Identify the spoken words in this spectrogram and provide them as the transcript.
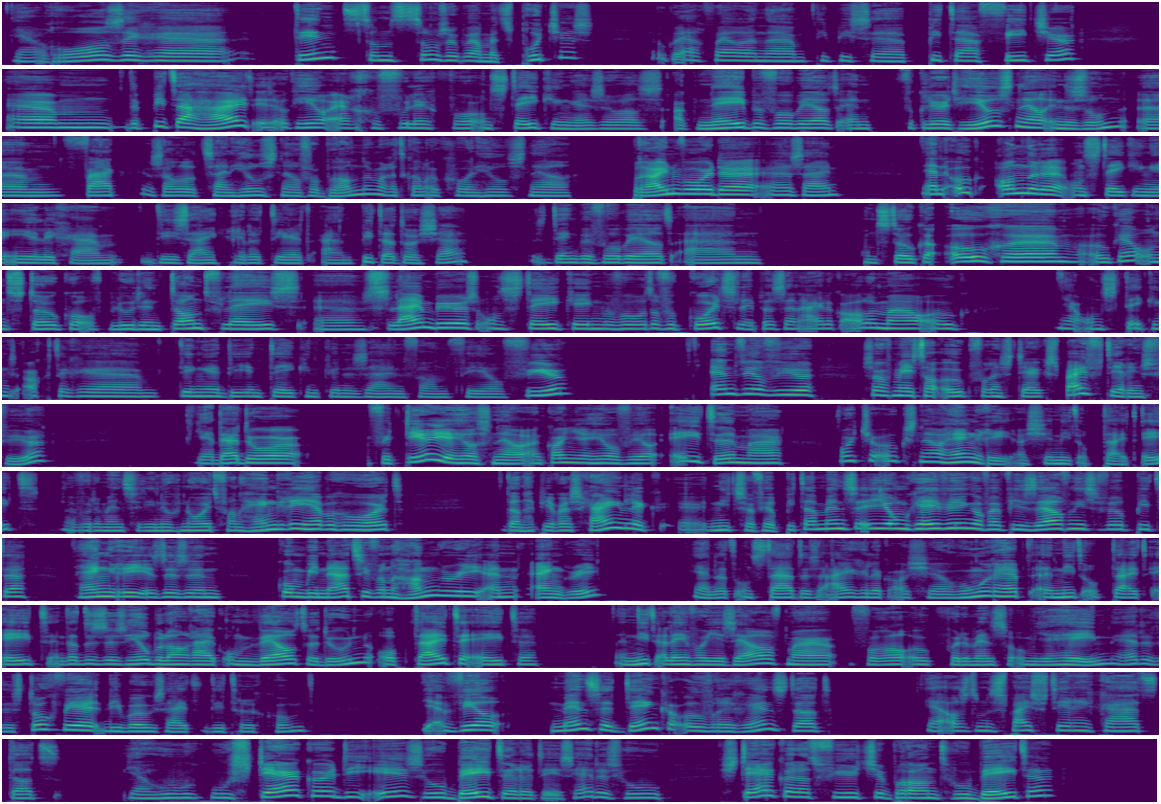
ja, rozige tint, soms, soms ook wel met sproetjes ook echt wel een uh, typische pita-feature. Um, de pita-huid is ook heel erg gevoelig voor ontstekingen, zoals acne bijvoorbeeld, en verkleurt heel snel in de zon. Um, vaak zal het zijn heel snel verbranden, maar het kan ook gewoon heel snel bruin worden uh, zijn. En ook andere ontstekingen in je lichaam, die zijn gerelateerd aan Pitta-dosha. Dus denk bijvoorbeeld aan Ontstoken ogen, ook hè, ontstoken of bloedend tandvlees, uh, slijmbeursontsteking bijvoorbeeld, of een koortslip. Dat zijn eigenlijk allemaal ook ja, ontstekingsachtige dingen die een teken kunnen zijn van veel vuur. En veel vuur zorgt meestal ook voor een sterk spijsverteringsvuur. Ja, daardoor verteer je heel snel en kan je heel veel eten, maar word je ook snel hangry als je niet op tijd eet. Voor de mensen die nog nooit van hangry hebben gehoord, dan heb je waarschijnlijk uh, niet zoveel pita-mensen in je omgeving. Of heb je zelf niet zoveel pita. Hangry is dus een combinatie van hungry en angry. Ja, dat ontstaat dus eigenlijk als je honger hebt en niet op tijd eet. En dat is dus heel belangrijk om wel te doen, op tijd te eten. En niet alleen voor jezelf, maar vooral ook voor de mensen om je heen. Dat is toch weer die boosheid die terugkomt. Ja, veel mensen denken overigens dat ja, als het om de spijsvertering gaat, dat ja, hoe, hoe sterker die is, hoe beter het is. Hè? Dus hoe sterker dat vuurtje brandt, hoe beter.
